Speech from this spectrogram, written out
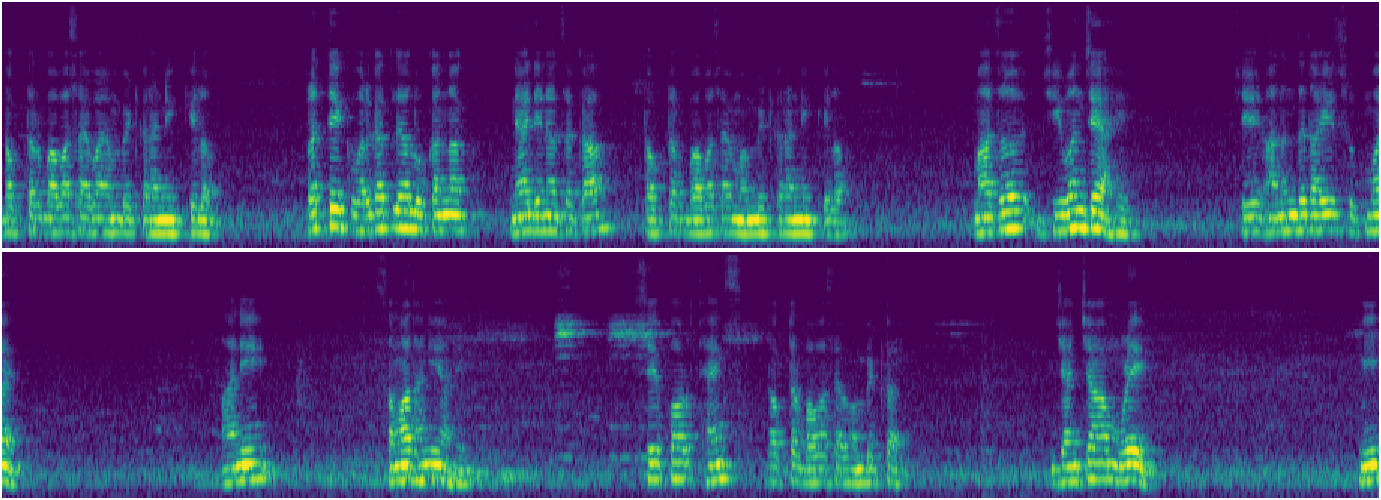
डॉक्टर बाबासाहेब आंबेडकरांनी केलं. प्रत्येक वर्गातल्या लोकांना न्याय देण्याचं काम डॉक्टर बाबासाहेब आंबेडकरांनी केलं. माझं जीवन जे आहे जे आनंददायी सुखमय आणि समाधानी आहे say for thanks doctor Babasaheb Ambedkar. ज्यांच्यामुळे मी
